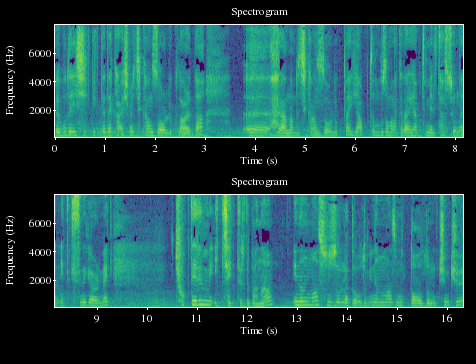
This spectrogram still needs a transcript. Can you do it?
ve bu değişiklikte de karşıma çıkan zorluklarda e, her anlamda çıkan zorlukta yaptığım bu zamana kadar yaptığım meditasyonların etkisini görmek çok derin bir iç çektirdi bana. İnanılmaz huzurla doldum, inanılmaz mutlu oldum. Çünkü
